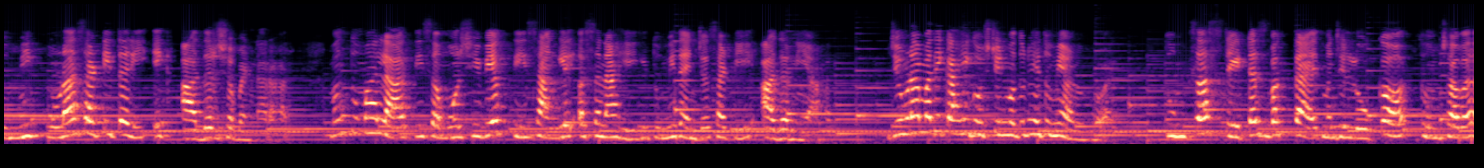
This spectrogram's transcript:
तुम्ही कोणासाठी तरी एक आदर्श बनणार आहात. मग तुम्हाला ती समोरची व्यक्ती सांगेल असं नाही की तुम्ही त्यांच्यासाठी आदरणीय आहात. जीवनामध्ये काही गोष्टींमधून हे तुम्ही अनुभवाल. तुमचा स्टेटस बघतायत म्हणजे लोक तुमच्यावर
